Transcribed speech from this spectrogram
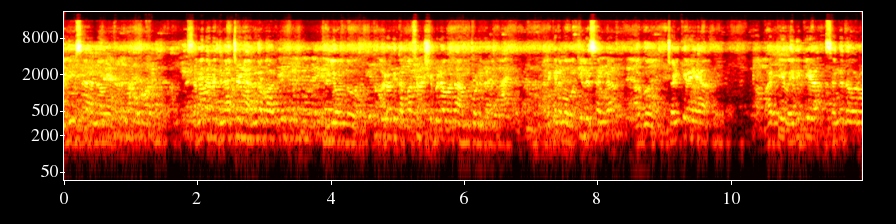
ಈ ದಿವಸ ನಾವು ಸಂವಿಧಾನ ದಿನಾಚರಣೆ ಅಂಗವಾಗಿ ಈ ಒಂದು ಆರೋಗ್ಯ ತಪಾಸಣಾ ಶಿಬಿರವನ್ನು ಹಮ್ಮಿಕೊಂಡಿದ್ದಾರೆ. ಅದಕ್ಕೆ ನಮ್ಮ ವಕೀಲರ ಸಂಘ ಹಾಗೂ ಚಳ್ಳಕೆರೆಯ ಭಾರತೀಯ ವೈದ್ಯಕೀಯ ಸಂಘದವರು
